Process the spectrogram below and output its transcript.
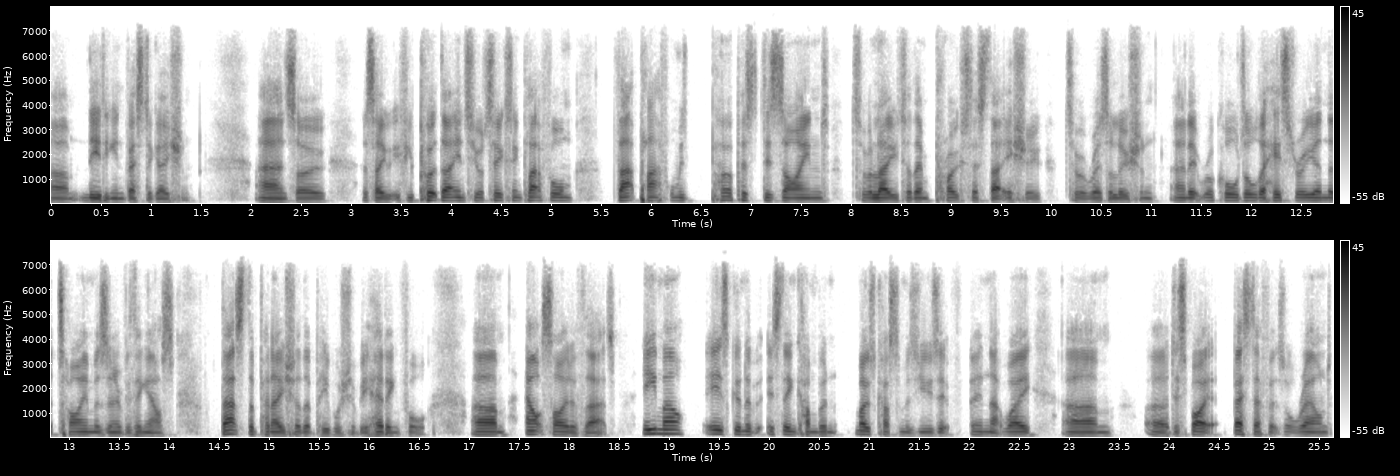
um, needing investigation. And so, say if you put that into your ticketing platform, that platform is purpose designed to allow you to then process that issue to a resolution and it records all the history and the timers and everything else. That's the panacea that people should be heading for. Um, outside of that, email is going to it's the incumbent. Most customers use it in that way. Um, uh, despite best efforts all round,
